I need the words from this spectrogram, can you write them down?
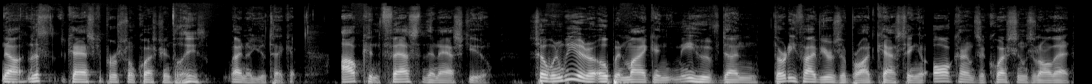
Now, this can I ask you a personal question? Please. I know you'll take it. I'll confess and then ask you. So when we an open mic, and me who've done 35 years of broadcasting and all kinds of questions and all that,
